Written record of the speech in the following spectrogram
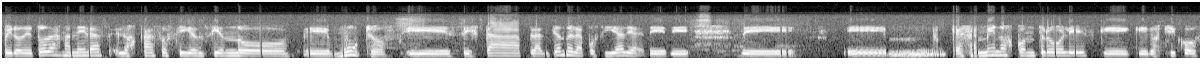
Eh, pero de todas maneras los casos siguen siendo eh, muchos. Eh, se está planteando la posibilidad de, eh, que haya menos controles, que, que, los chicos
